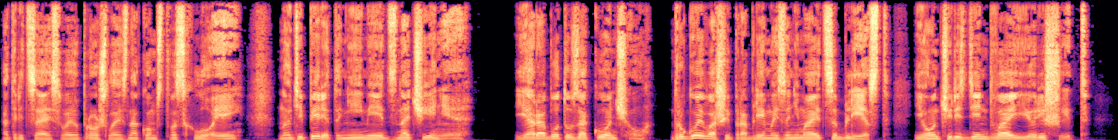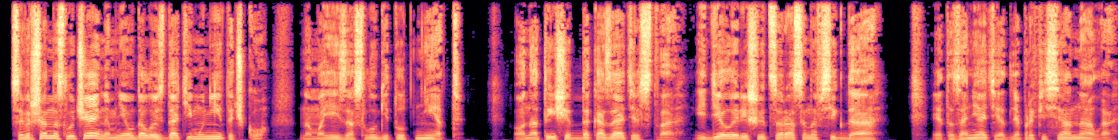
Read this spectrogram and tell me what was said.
отрицая свое прошлое знакомство с Хлоей. Но теперь это не имеет значения. Я работу закончил. Другой вашей проблемой занимается Блест, и он через день-два ее решит. Совершенно случайно мне удалось дать ему ниточку, но моей заслуги тут нет. Он отыщет доказательства, и дело решится раз и навсегда. Это занятие для профессионала,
